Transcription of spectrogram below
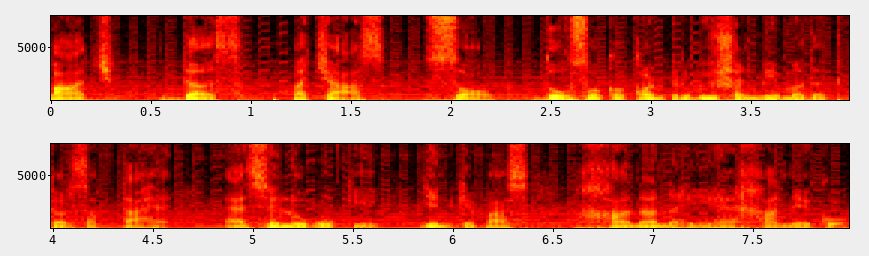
पाँच, दस, पचास, सौ, दो सौ का कंट्रीब्यूशन भी मदद कर सकता है, ऐसे लोगों की जिनके पास खाना नहीं है खाने को।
